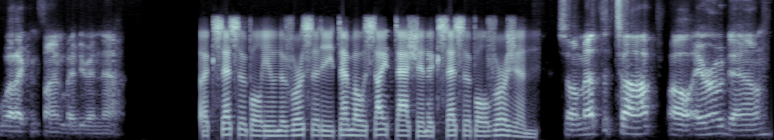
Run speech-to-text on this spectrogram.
what I can find by doing that. Accessible University demo site dash inaccessible version. So I'm at the top, I'll arrow down.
